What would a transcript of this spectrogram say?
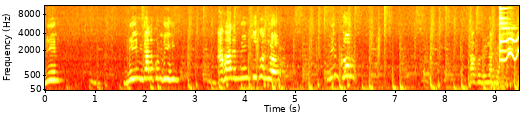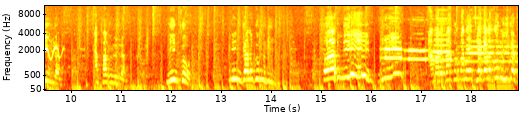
মিম মিম গেল মিম আমার মিম কি করল? মিম কো? পাগল হইলাম কি হইলাম? আমি পাগল হইলাম। মিম কো মিম গেল কো মিম ও মিম মিম আমার পাগল মানে ফে গেল কো মিহি গেল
